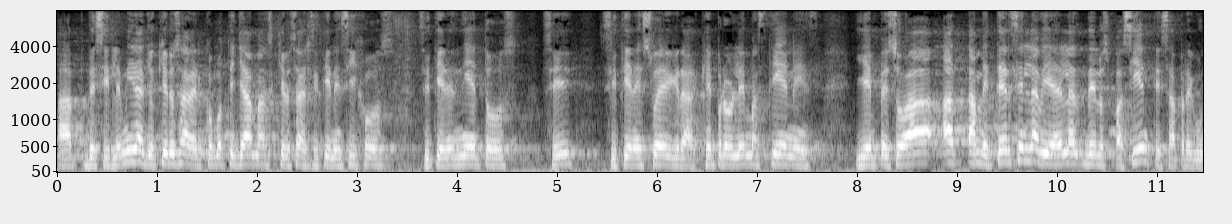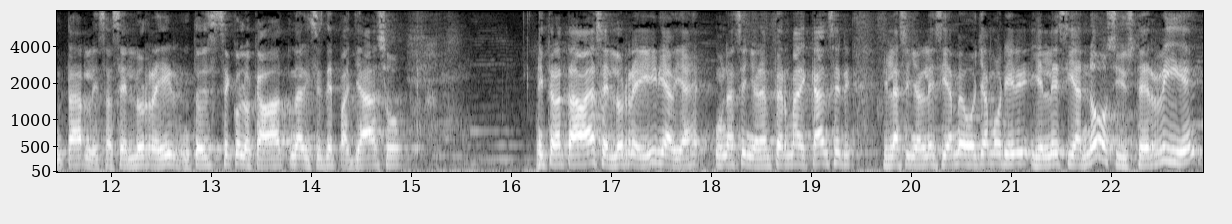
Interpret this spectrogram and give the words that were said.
a decirle, mira, yo quiero saber cómo te llamas, quiero saber si tienes hijos, si tienes nietos, ¿sí? si tienes suegra, qué problemas tienes. Y empezó a, meterse en la vida de, de, los pacientes, a preguntarles, a hacerlos reír. Entonces se colocaba narices de payaso, y trataba de hacerlo reír y había una señora enferma de cáncer y la señora le decía me voy a morir y él le decía no, si usted ríe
